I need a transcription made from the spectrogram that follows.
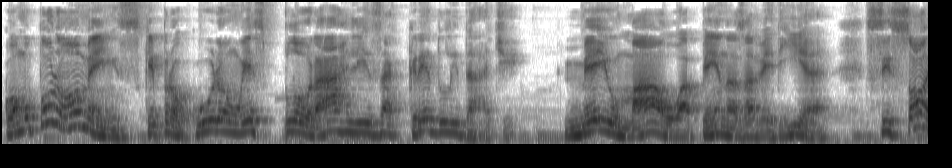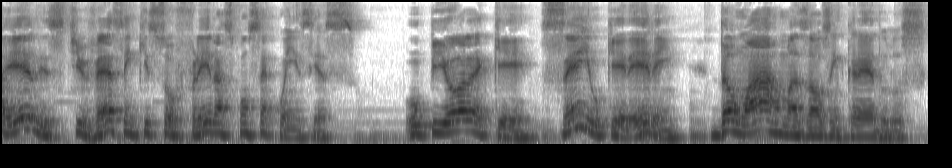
como por homens que procuram explorar-lhes a credulidade. Meio mal apenas haveria se só eles tivessem que sofrer as consequências. O pior é que, sem o quererem, dão armas aos incrédulos,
